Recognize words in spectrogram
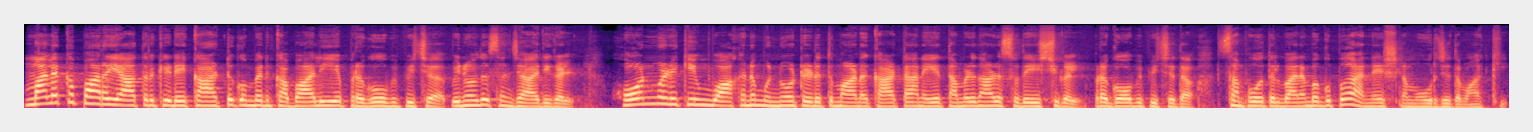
മലക്കപ്പാറ യാത്രക്കിടെ കാട്ടുകൊമ്പൻ കബാലിയെ പ്രകോപിപ്പിച്ച് വിനോദസഞ്ചാരികൾ ഹോൺ മുഴക്കിയും വാഹനം മുന്നോട്ടെടുത്തുമാണ് കാട്ടാനയെ തമിഴ്നാട് സ്വദേശികൾ പ്രകോപിപ്പിച്ചത്. സംഭവത്തിൽ വനംവകുപ്പ് അന്വേഷണം ഊർജിതമാക്കി.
